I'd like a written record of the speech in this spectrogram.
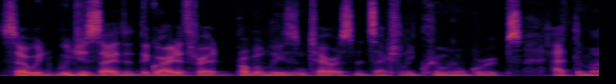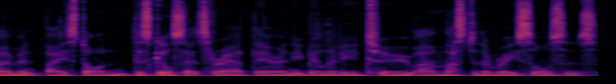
So would, would you say that the greater threat probably isn't terrorists, but it's actually criminal groups at the moment based on the skill sets that are out there and the ability to uh, muster the resources?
